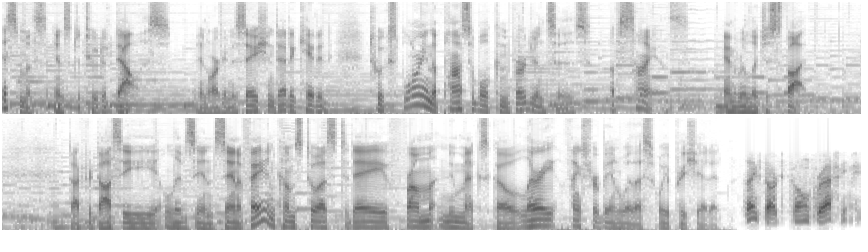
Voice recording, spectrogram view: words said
Isthmus Institute of Dallas, an organization dedicated to exploring the possible convergences of science and religious thought. Dr. Dossey lives in Santa Fe and comes to us today from New Mexico. Larry, thanks for being with us. We appreciate it. Thanks, Dr. Cohn, for asking me.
